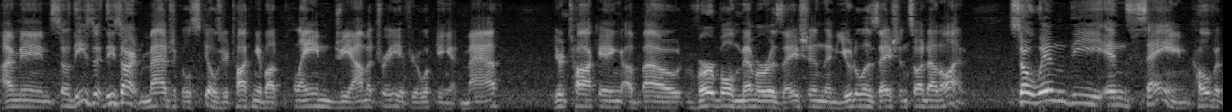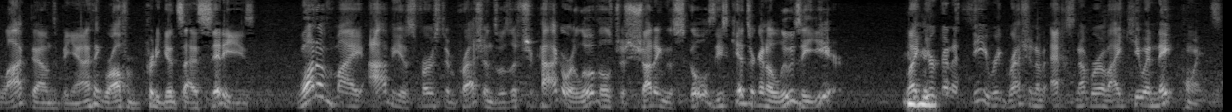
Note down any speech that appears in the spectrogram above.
I mean, so these are these aren't magical skills. You're talking about plane geometry if you're looking at math. You're talking about verbal memorization, then utilization, so on down the line. So when the insane COVID lockdowns began, I think we're all from pretty good sized cities. One of my obvious first impressions was if Chicago or Louisville's just shutting the schools, these kids are going to lose a year. Like you're going to see regression of X number of IQ and NAEP points,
